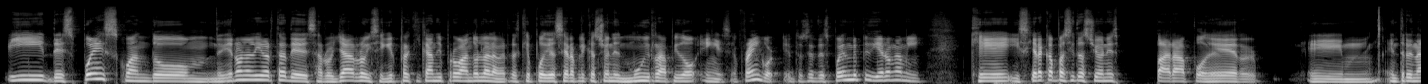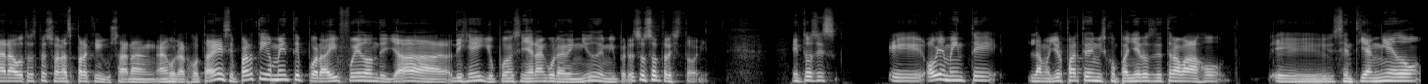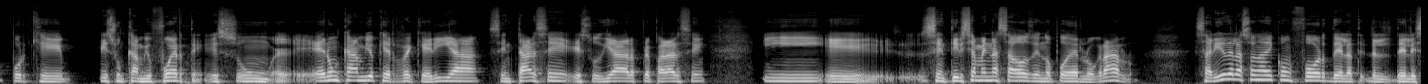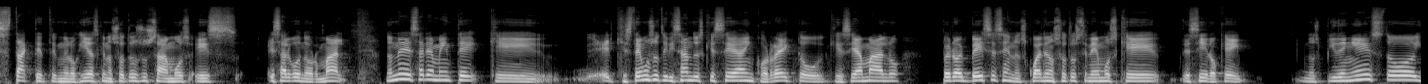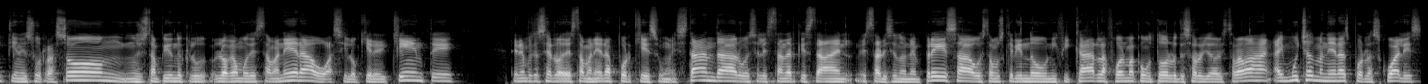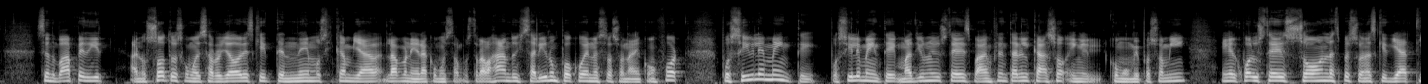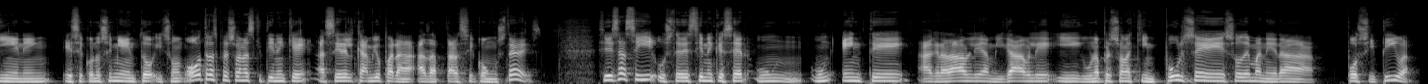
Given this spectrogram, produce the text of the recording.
Y después, cuando me dieron la libertad de desarrollarlo y seguir practicando y probándolo, la verdad es que podía hacer aplicaciones muy rápido en ese framework. Entonces, después me pidieron a mí que hiciera capacitaciones para poder Em, entrenar a otras personas para que usaran Angular JS. Prácticamente por ahí fue donde ya dije, yo puedo enseñar Angular en Udemy, pero eso es otra historia. Entonces, eh, obviamente, la mayor parte de mis compañeros de trabajo eh, sentían miedo porque es un cambio fuerte, es un, eh, era un cambio que requería sentarse, estudiar, prepararse y sentirse amenazados de no poder lograrlo salir de la zona de confort del, stack de tecnologías que nosotros usamos es, es algo normal. No necesariamente que el que estemos utilizando es que sea incorrecto o que sea malo, pero hay veces en los cuales nosotros tenemos que decir, ok, nos piden esto y tiene su razón, nos están pidiendo que lo, hagamos de esta manera o así lo quiere el cliente. Tenemos que hacerlo de esta manera porque es un estándar o es el estándar que está estableciendo la empresa o estamos queriendo unificar la forma como todos los desarrolladores trabajan. Hay muchas maneras por las cuales se nos va a pedir a nosotros como desarrolladores que tenemos que cambiar la manera como estamos trabajando y salir un poco de nuestra zona de confort. Posiblemente, posiblemente más de uno de ustedes va a enfrentar el caso en el, como me pasó a mí, en el cual ustedes son las personas que ya tienen ese conocimiento y son otras personas que tienen que hacer el cambio para adaptarse con ustedes. Si es así, ustedes tienen que ser un, ente agradable, amigable y una persona que impulse eso de manera positiva.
